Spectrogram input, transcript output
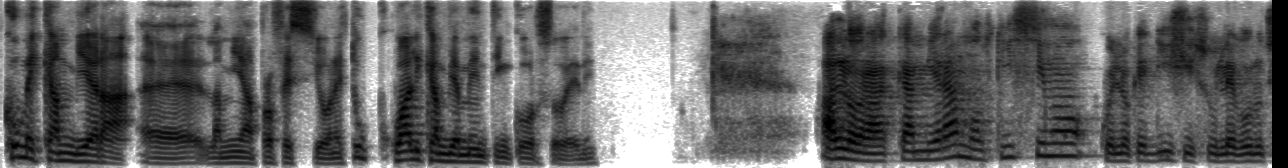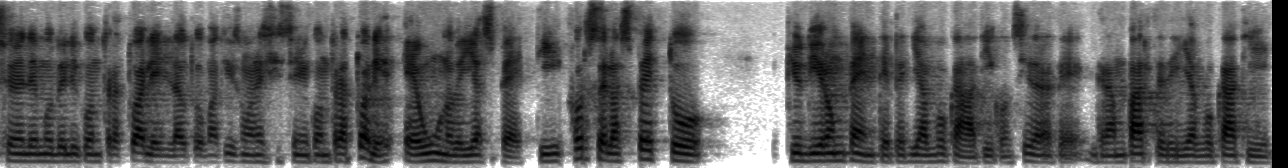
come cambierà eh, la mia professione? Tu quali cambiamenti in corso vedi? Allora, cambierà moltissimo quello che dici sull'evoluzione dei modelli contrattuali e l'automatismo nei sistemi contrattuali è uno degli aspetti. Forse l'aspetto più dirompente per gli avvocati, considera che gran parte degli avvocati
